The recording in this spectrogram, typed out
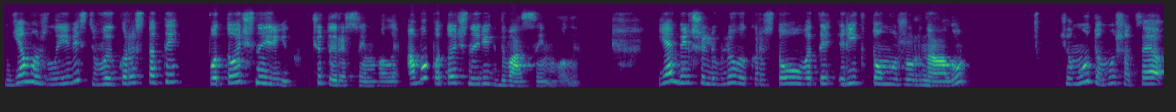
є можливість використати поточний рік 4 символи, або поточний рік 2 символи. Я більше люблю використовувати рік тому журналу. Чому? Тому що це е,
